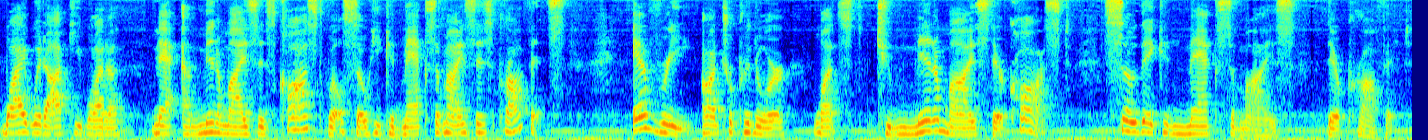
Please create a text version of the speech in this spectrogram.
Why would Aki want to uh, minimize his cost? Well, so he could maximize his profits. Every entrepreneur wants to minimize their cost so they can maximize their profit.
